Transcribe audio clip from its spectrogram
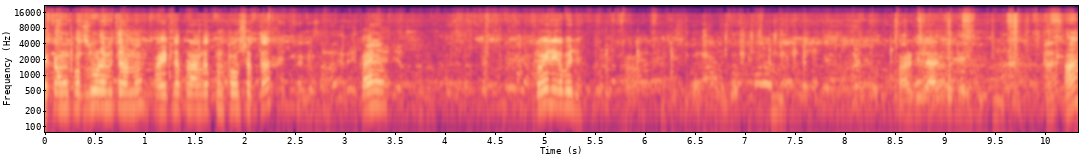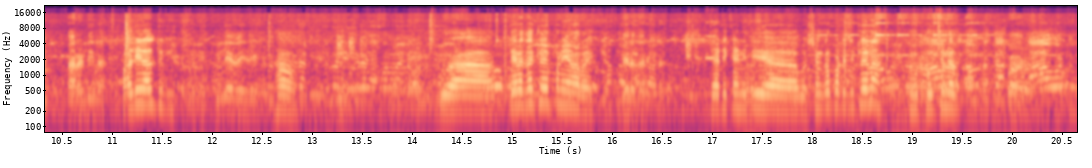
एका मापाचा जोड आहे मित्रांनो हाईटला पण अंगात पण पाहू शकता. काय नाही बघायली का पहिले? पार्टीला हां? पार्टीला. आलतो की? हो. तेरा तारखेला पण येणार आहे. तेरा तारखेला. त्या ठिकाणी ते शंकरपाटा जिंकले ना फॉर्च्युनर बरं.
